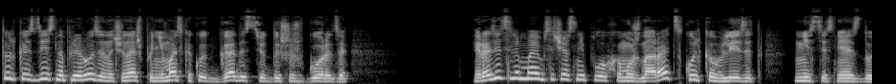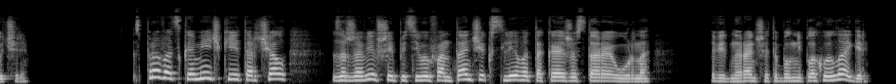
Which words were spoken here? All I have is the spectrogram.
Только здесь, на природе, начинаешь понимать, какой гадостью дышишь в городе. И родителям моим сейчас неплохо, можно орать, сколько влезет, не стесняясь дочери. Справа от скамеечки торчал заржавевший питьевой фонтанчик, слева такая же старая урна. Видно, раньше это был неплохой лагерь.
